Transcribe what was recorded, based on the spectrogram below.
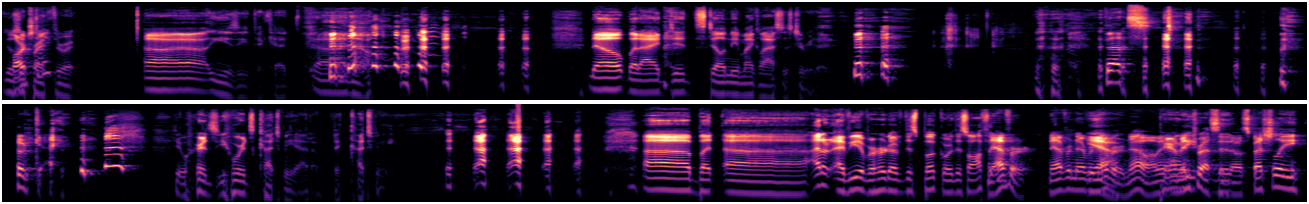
You'll zip right through it. Uh, easy, dickhead. Uh, no. no, but I did still need my glasses to read it. That's okay. Your words, your words cut me, Adam. They cut me. uh, but uh, I don't. Have you ever heard of this book or this author? Never, never, never, Yeah. never. No, I mean, I'm Apparently interested the- though. Especially,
